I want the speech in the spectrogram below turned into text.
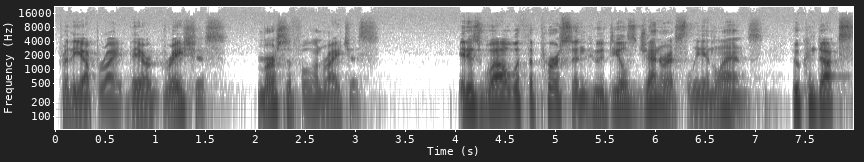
for the upright. They are gracious, merciful, and righteous. It is well with the person who deals generously and lends, who conducts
